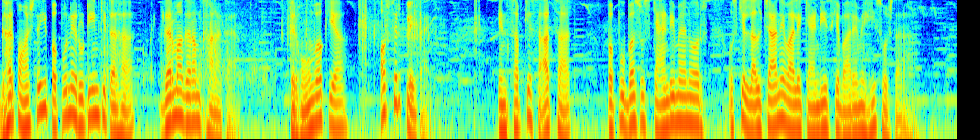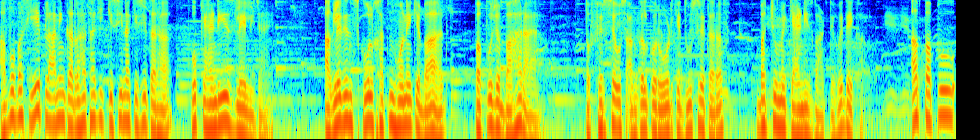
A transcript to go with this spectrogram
घर पहुँचते ही पप्पू ने रूटीन की तरह गर्मा गर्म खाना खाया, फिर होमवर्क किया और फिर प्ले टाइम इन सब के साथ साथ पप्पू बस उस कैंडीमैन और उसके ललचाने वाले कैंडीज के बारे में ही सोचता रहा। अब वो बस ये प्लानिंग कर रहा था कि किसी ना किसी तरह वो कैंडीज ले ली जाएँ। अगले दिन स्कूल खत्म होने के बाद पप्पू जब बाहर आया तो फिर से उस अंकल को रोड के दूसरे तरफ़ बच्चों में कैंडीज बांटते हुए देखा। अब पप्पू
